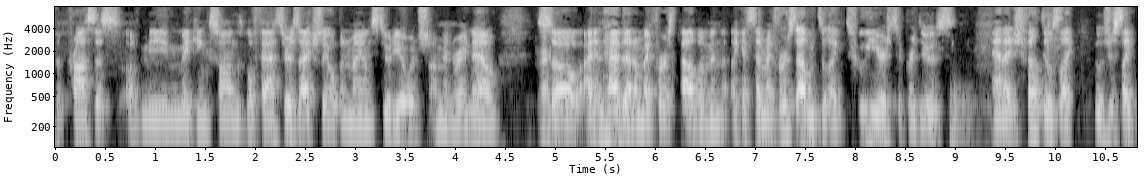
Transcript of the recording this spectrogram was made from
the process of me making songs go faster is I actually opened my own studio, which I'm in right now. Right. So I didn't have that on my first album, and like I said, my first album took like two years to produce, and I just felt it was like it was just like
